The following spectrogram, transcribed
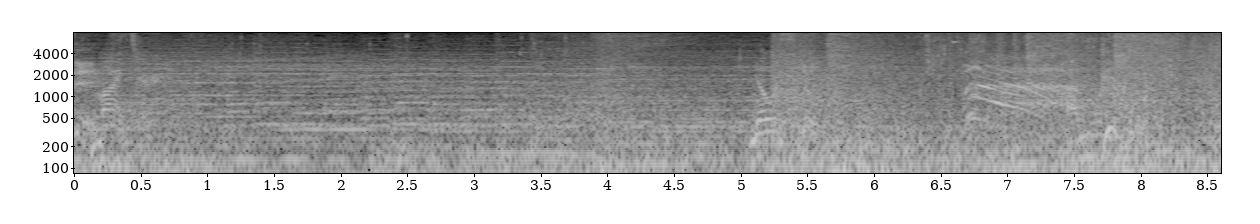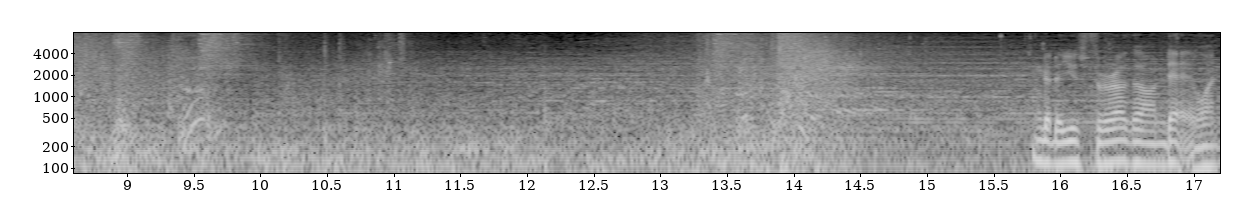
this. My turn. No I'm gonna use Firaga on that one.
